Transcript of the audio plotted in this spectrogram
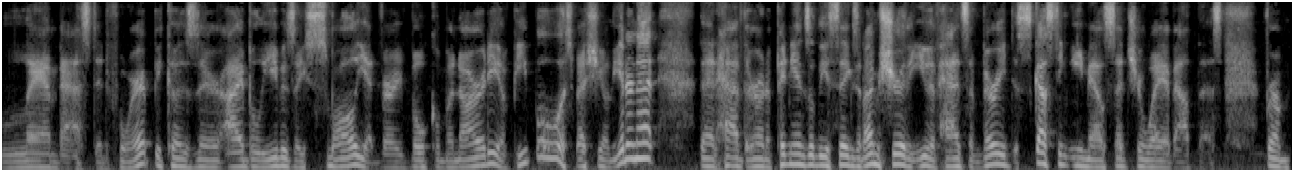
lambasted for it because there, I believe, is a small yet very vocal minority of people, especially on the internet, that have their own opinions on these things. And I'm sure that you have had some very disgusting emails sent your way about this from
